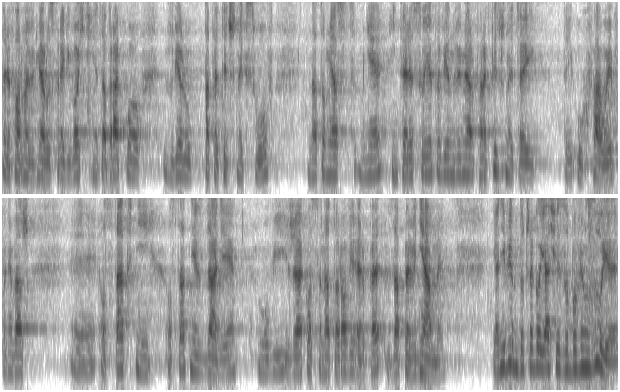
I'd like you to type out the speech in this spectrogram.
reformę wymiaru sprawiedliwości nie zabrakło już wielu patetycznych słów, natomiast mnie interesuje pewien wymiar praktyczny tej, tej uchwały, ponieważ e, ostatni, ostatnie zdanie mówi, że jako senatorowie RP zapewniamy. Ja nie wiem, do czego ja się zobowiązuję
